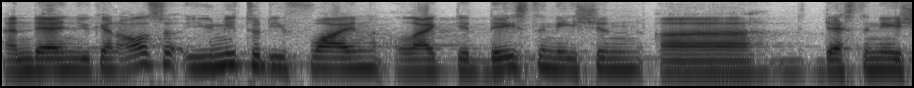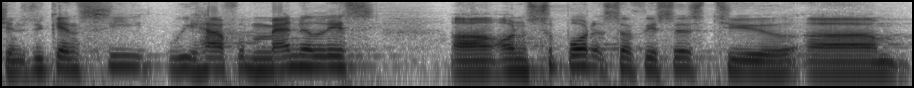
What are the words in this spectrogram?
And then you can also, you need to define like the destination, uh, destinations. You can see we have a menu list uh, on supported services to, um,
